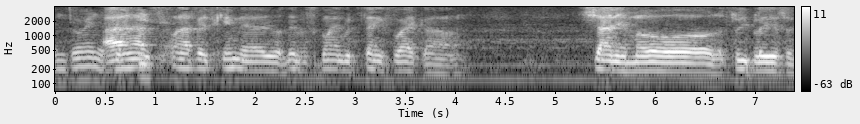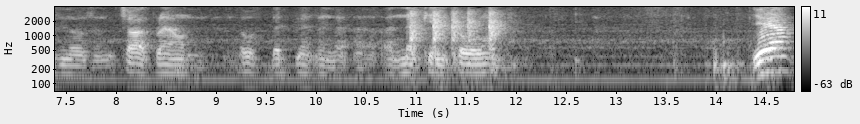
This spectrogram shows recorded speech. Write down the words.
and during the I, I, 50s? when I first came there, it was, it going with things like um, Johnny Moore, the Three Blazers, you know, and Charles Brown, those that and, and uh, uh, Nat King Cole. Yeah.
